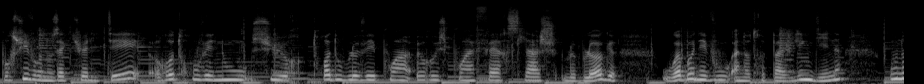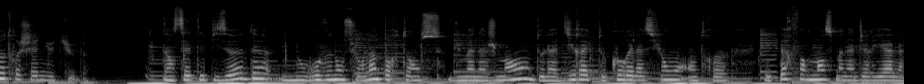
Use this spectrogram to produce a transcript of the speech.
Pour suivre nos actualités, retrouvez-nous sur www.eurus.fr le blog ou abonnez-vous à notre page LinkedIn ou notre chaîne YouTube. Dans cet épisode, nous revenons sur l'importance du management, de la directe corrélation entre les performances managériales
